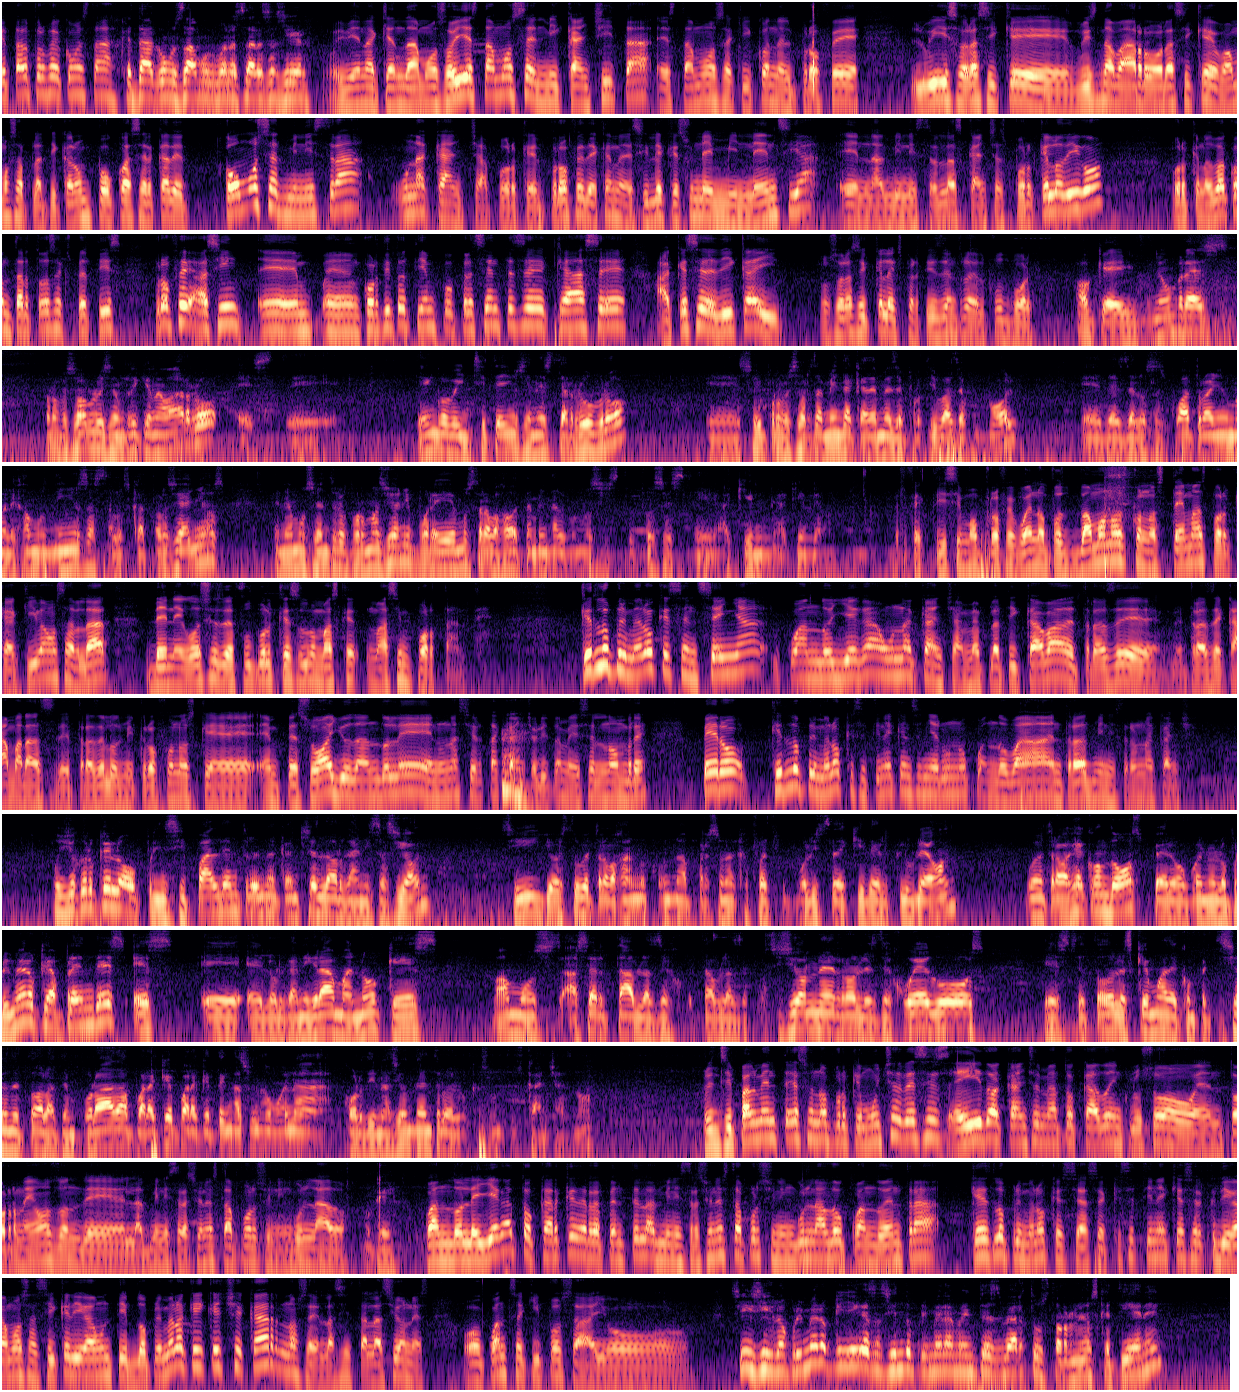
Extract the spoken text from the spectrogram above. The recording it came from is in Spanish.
¿Qué tal, profe? ¿Cómo está? ¿Qué tal? ¿Cómo estamos? Buenas tardes, Asiel. Muy bien, aquí andamos. Hoy estamos en mi canchita, estamos aquí con el profe Luis, ahora sí que Luis Navarro, ahora sí que vamos a platicar un poco acerca de cómo se administra una cancha, porque el profe, déjenme decirle que es una eminencia en administrar las canchas. ¿Por qué lo digo? Porque nos va a contar toda su expertise. Profe, así en, en cortito tiempo, preséntese, qué hace, a qué se dedica y pues ahora sí que la expertise dentro del fútbol. Ok, mi nombre es profesor Luis Enrique Navarro, este, tengo 27 años en este rubro, eh, soy profesor también de academias deportivas de fútbol, eh, desde los 4 años manejamos niños hasta los 14 años, tenemos centro de formación y por ahí hemos trabajado también en algunos institutos este, aquí, en, aquí en León. Perfectísimo, profe. Bueno, pues vámonos con los temas porque aquí vamos a hablar de negocios de fútbol, que es lo más, que, más importante. ¿Qué es lo primero que se enseña cuando llega a una cancha? Me platicaba detrás de, detrás de cámaras, detrás de los micrófonos, que empezó ayudándole en una cierta cancha. Ahorita me dice el nombre. Pero, ¿qué es lo primero que se tiene que enseñar uno cuando va a entrar a administrar una cancha? Pues yo creo que lo principal dentro de una cancha es la organización. Sí, yo estuve trabajando con una persona que fue futbolista de aquí del Club León. Bueno, trabajé con dos, pero bueno, lo primero que aprendes es eh, el organigrama, ¿no? Que es vamos a hacer tablas de, tablas de posiciones, roles de juegos, este, todo el esquema de competición de toda la temporada. ¿Para qué? Para que tengas una buena coordinación dentro de lo que son tus canchas, ¿no? Principalmente eso, ¿no? Porque muchas veces he ido a canchas, me ha tocado incluso en torneos donde la administración está por sin ningún lado. Okay. Cuando le llega a tocar que de repente la administración está por sin ningún lado, cuando entra, ¿qué es lo primero que se hace? ¿Qué se tiene que hacer, digamos así, que diga un tip? Lo primero que hay que checar, no sé, las instalaciones, o cuántos equipos hay, o Sí, sí, lo primero que llegas haciendo primeramente es ver tus torneos que tienen,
